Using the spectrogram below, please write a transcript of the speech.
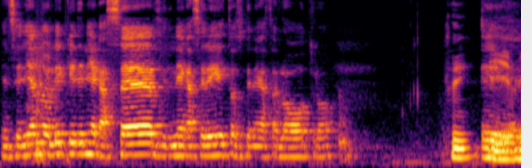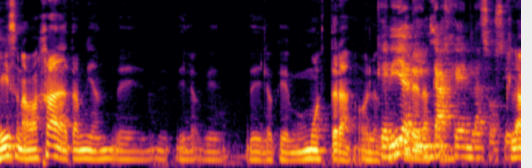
enseñándole qué tenía que hacer, si tenía que hacer esto, si tenía que hacer lo otro. Sí, y Eh, ahí es una bajada también de, de- de lo que de lo que muestra o lo Quería que que encaje en la sociedad.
